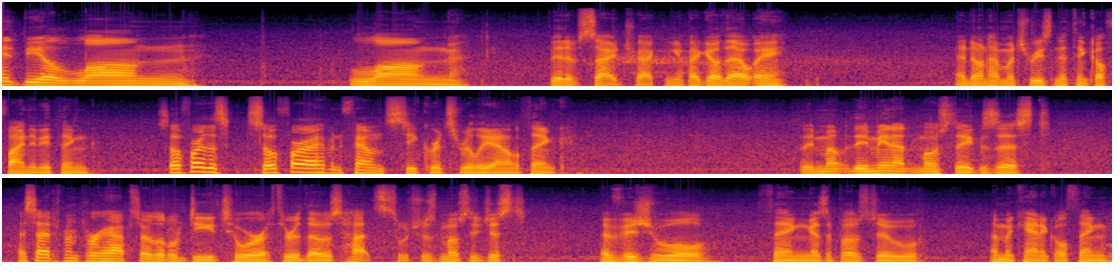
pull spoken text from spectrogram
Might be a long, long bit of sidetracking if I go that way. I don't have much reason to think I'll find anything. So far, this so far I haven't found secrets really. I don't think they they may not mostly exist, aside from perhaps our little detour through those huts, which was mostly just a visual thing as opposed to a mechanical thing.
